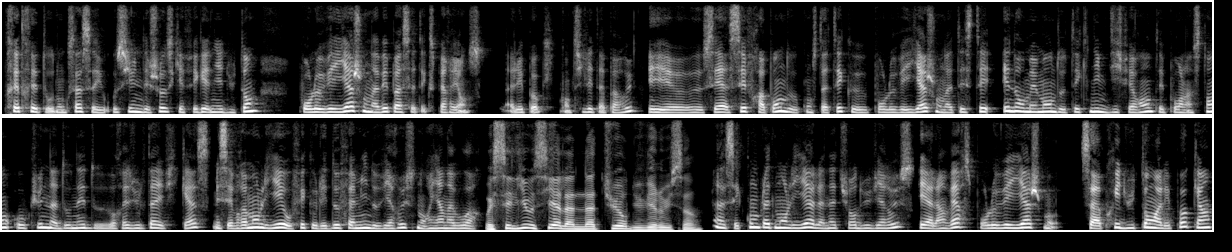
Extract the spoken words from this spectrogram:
très très tôt. Donc ça, c'est aussi une des choses qui a fait gagner du temps. Pour le VIH, on n'avait pas cette expérience à l'époque quand il est apparu. Et euh, c'est assez frappant de constater que pour le VIH, on a testé énormément de techniques différentes et pour l'instant, aucune n'a donné de résultats efficaces. Mais c'est vraiment lié au fait que les deux familles de virus n'ont rien à voir. Oui, c'est lié aussi à la nature du virus. Hein. Ah, c'est complètement lié à la nature du virus. Et à l'inverse, pour le VIH, bon, ça a pris du temps à l'époque, hein,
